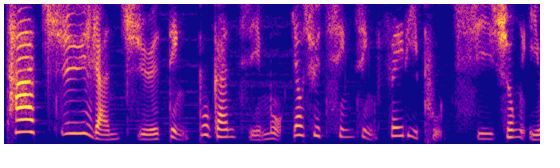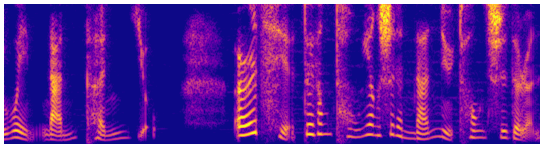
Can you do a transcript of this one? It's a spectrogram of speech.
他居然决定不甘寂寞，要去亲近菲利普其中一位男朋友。而且对方同样是个男女通吃的人，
